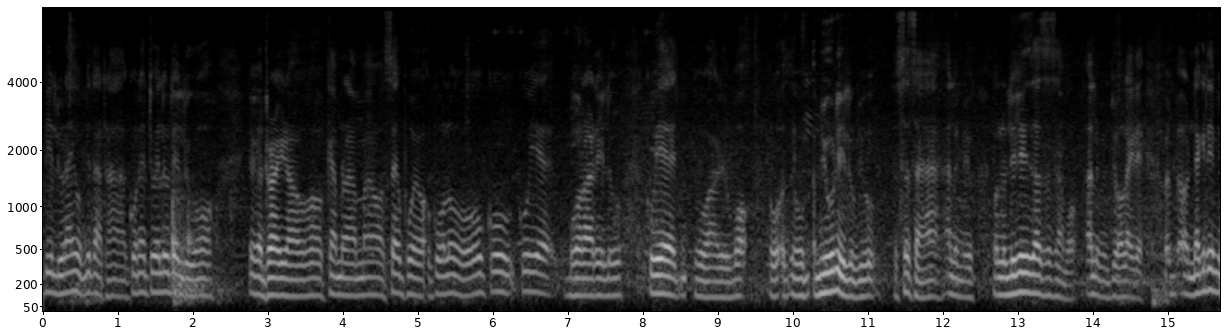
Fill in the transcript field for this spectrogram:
ပြီးလူတိုင်းကိုမြစ်တာထားကိုနဲ့တွဲလို့တဲ့လူရောအဲ ဒရိုက်တာရောကင်မရာမန်ရောဆက်ဖွဲ့ရောအကုန်လုံးကိုကိုကိုရဲ့ဘော်ဒါတွေလိုကိုရဲ့ဟိုဟာတွေပေါ့ဟိုအမျိုးတွေလိုမျိုးဆက်ဆံအဲ့လိုမျိုးဟိုလိုလေးလေးစားဆက်ဆံပေါ့အဲ့လိုမျိုးပြောလိုက်တယ် negative မ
